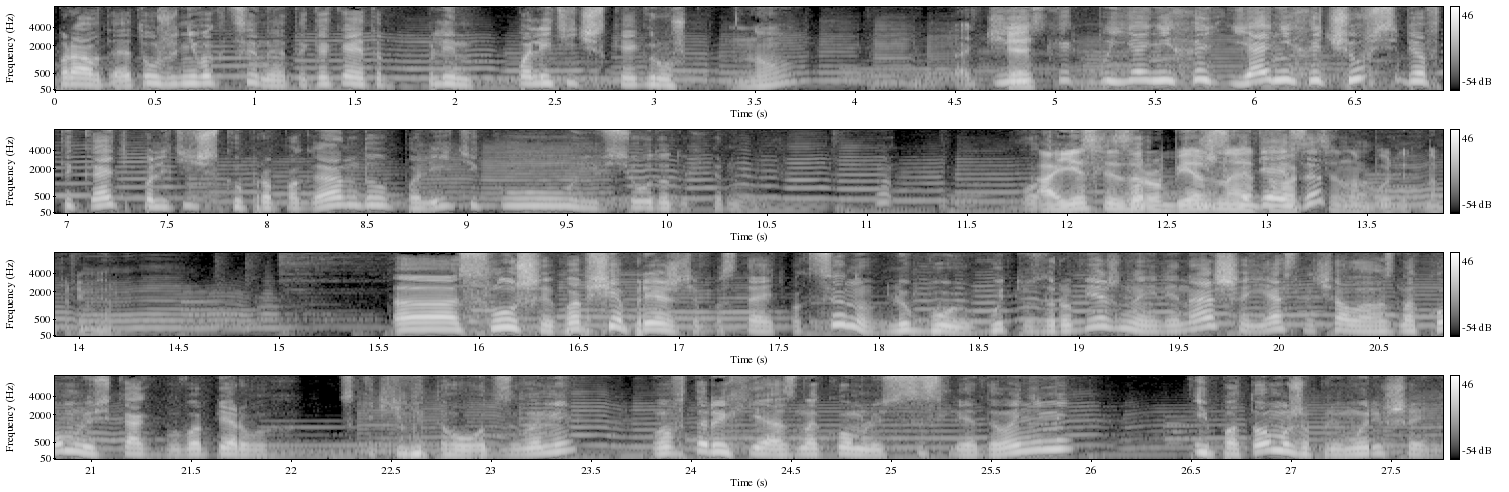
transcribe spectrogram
Правда, это уже не вакцина, это какая-то, блин, политическая игрушка. Ну, И отчасти. как бы я не, я не хочу в себя втыкать политическую пропаганду, политику и всю вот эту херню. Ну, вот. А если Вот зарубежная исходя эта вакцина этого- будет, например? А, слушай, вообще, прежде чем поставить вакцину, любую, будь то зарубежная или наша, я сначала ознакомлюсь, как бы, во-первых, с какими-то отзывами, во-вторых, я ознакомлюсь с исследованиями, и потом уже приму решение.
